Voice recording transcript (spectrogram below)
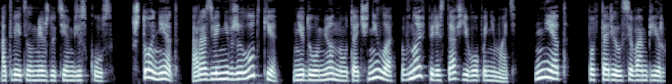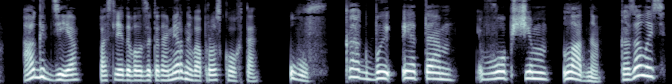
ответил между тем Вискус. Что нет? А разве не в желудке? Недоуменно уточнила, вновь перестав его понимать. Нет, повторился вампир. А где? Последовал закономерный вопрос Кохта. Уф, как бы это... В общем, ладно. Казалось,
